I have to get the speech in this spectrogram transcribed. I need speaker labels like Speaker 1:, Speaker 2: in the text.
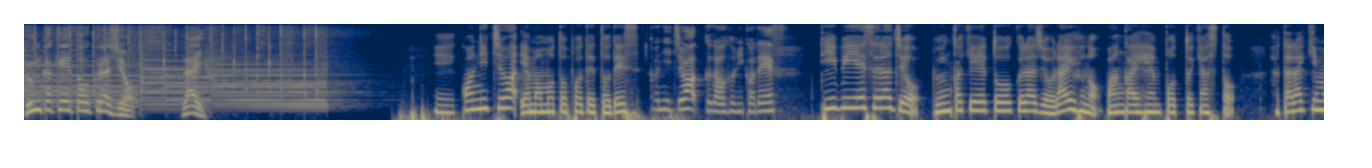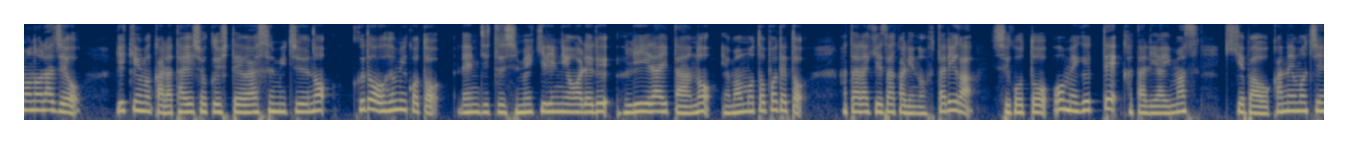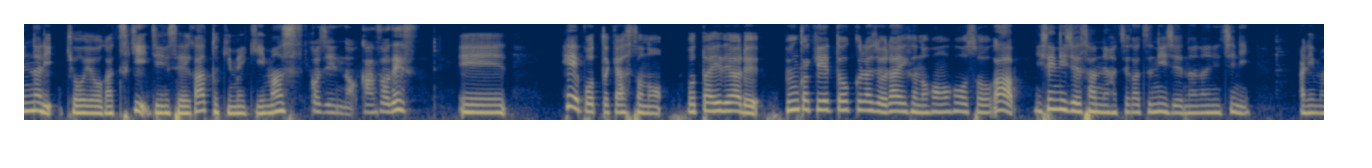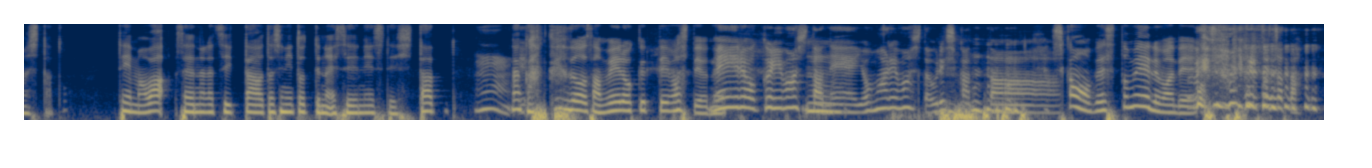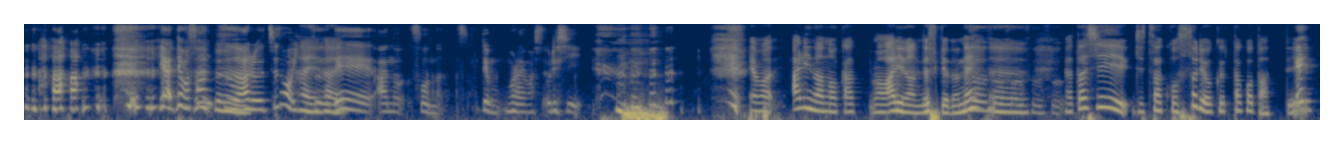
Speaker 1: 文化系トークラジオライフ
Speaker 2: えーこんにちは、山本ポテトです。
Speaker 3: こんにちは、工藤文子です。
Speaker 2: TBS ラジオ、文化系トークラジオライフの番外編ポッドキャスト、働き者ラジオ、激務から退職してお休み中の工藤文子と連日締め切りに追われるフリーライターの山本ポテト、働き盛りの二人が仕事をめぐって語り合います。聞けばお金持ちになり、教養がつき、人生がときめきます。
Speaker 3: 個人の感想です。
Speaker 2: えー、ヘイポッドキャストの母体である文化系トークラジオライフの本放送が2023年8月27日にありましたと。テーマは、さよならツイッター、私にとっての SNS でした。
Speaker 3: うん
Speaker 2: なんか、工藤さんメール送ってましたよね。
Speaker 3: メール送りましたね。読まれました。嬉しかった。
Speaker 2: しかもベストメールまで。
Speaker 3: メール取っちゃった。いや、でも3通あるうちの1通で、
Speaker 2: はいは
Speaker 3: あの、そうなんです。でも、もらいました。嬉しい。
Speaker 2: いや、まあ、ありなのか、まあ、ありなんですけどね。
Speaker 3: そうそう
Speaker 2: うん
Speaker 3: そうそう。
Speaker 2: 私、実はこっそり送ったことあって。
